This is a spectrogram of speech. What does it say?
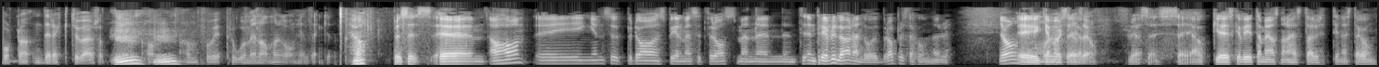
borta direkt tyvärr så att mm, han, mm. han får vi prova med en annan gång helt enkelt. Ja. Precis. Eh, jaha, eh, ingen superdag spelmässigt för oss, men en, en trevlig lördag ändå. Bra prestationer. Ja, det eh, kan man säga. säga. Får säga. Och eh, ska vi ta med oss några hästar till nästa gång?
